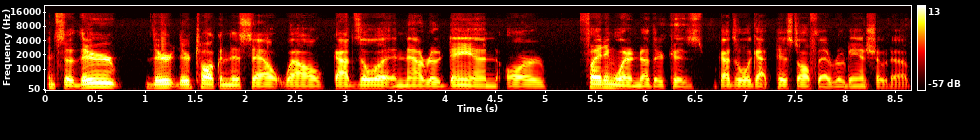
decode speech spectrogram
and so they're they're they're talking this out while Godzilla and now Rodan are fighting one another because Godzilla got pissed off that Rodan showed up.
